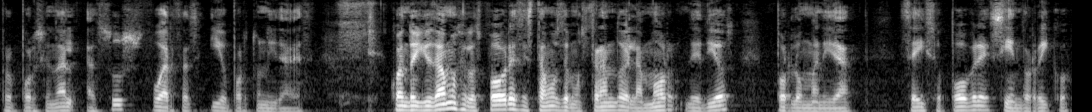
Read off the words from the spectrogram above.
proporcional a sus fuerzas y oportunidades. Cuando ayudamos a los pobres estamos demostrando el amor de Dios por la humanidad. Se hizo pobre siendo rico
